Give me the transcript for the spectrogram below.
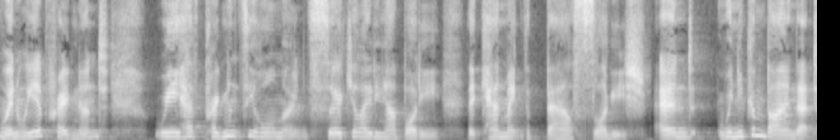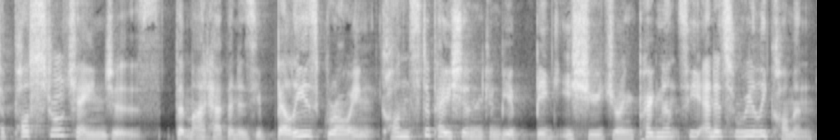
When we are pregnant, we have pregnancy hormones circulating our body that can make the bowel sluggish. And when you combine that to postural changes that might happen as your belly is growing, constipation can be a big issue during pregnancy and it's really common.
